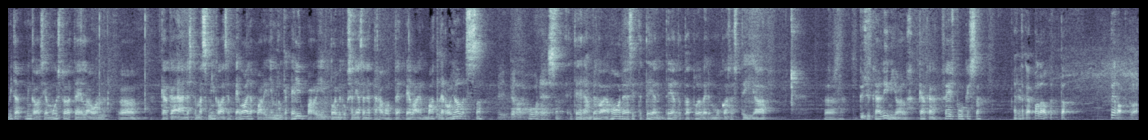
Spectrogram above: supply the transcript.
mitä, minkälaisia muistoja teillä on? Käykää äänestämässä minkälaisen pelaajaparin ja minkä pelin pariin toimituksen jäsenet te haluatte pelaajan Battle Royalessa. Eli pelaaja HD. Tehdään pelaaja HD sitten teidän, teidän tota, toiveiden mukaisesti ja ö, pysykää linjoilla. Käykää Facebookissa. Jättäkää palautetta. Pelatkaa.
